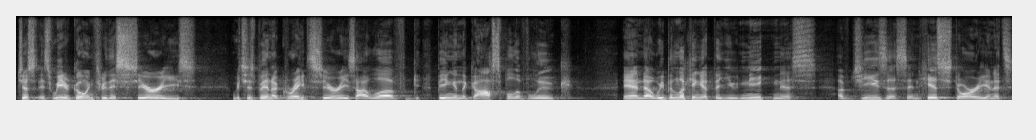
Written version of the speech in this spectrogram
just as we are going through this series, which has been a great series. I love being in the Gospel of Luke. And uh, we've been looking at the uniqueness of Jesus and his story. And it's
